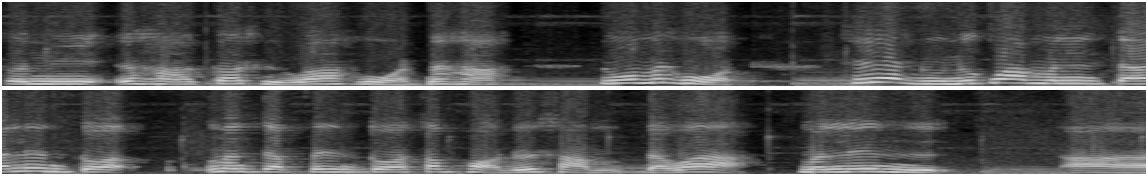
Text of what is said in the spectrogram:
ตัวนี้นะคะ ก็ถือว่าโหดนะคะ นึกว่าไม่โหดที่แรกหนูนึกว่ามันจะเล่นตัว มันจะเป็นตัวซัพพอร์ตด้วยซ้ำแต่ว่ามันเล่นอ่า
